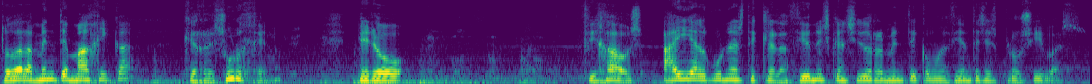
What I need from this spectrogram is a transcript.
toda la mente mágica que resurge. Pero, fijaos, hay algunas declaraciones que han sido realmente, como decía antes, explosivas.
